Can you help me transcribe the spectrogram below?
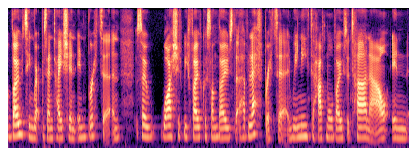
voting representation in Britain. So, why should we focus on those that have left Britain? We need to have more voter turnout in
